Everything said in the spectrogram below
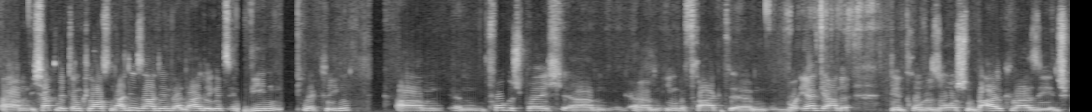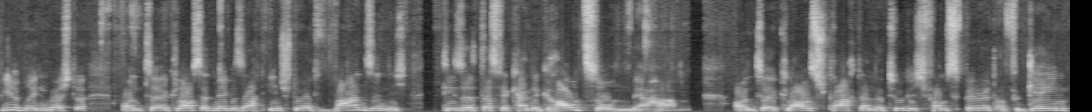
Ähm, ich habe mit dem Klaus Nadisa, den wir leider jetzt in Wien nicht mehr kriegen, ähm, im Vorgespräch ähm, ähm, ihn gefragt, ähm, wo er gerne den provisorischen Ball quasi ins Spiel bringen möchte. Und äh, Klaus hat mir gesagt, ihn stört wahnsinnig diese, dass wir keine Grauzonen mehr haben. Und äh, Klaus sprach dann natürlich vom Spirit of the Game,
